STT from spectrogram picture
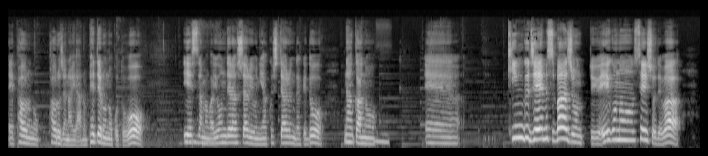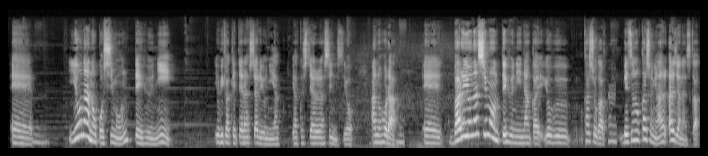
えーパウロの、パウロじゃないや、あの、ペテロのことを、イエス様が呼んでらっしゃるように訳してあるんだけど、なんかあの、えーキング・ジェームス・バージョンっていう英語の聖書では、えーヨナの子シモンっていう風に呼びかけてらっしゃるように訳訳してあるらしいんですよ。あのほら、うん。えーバルヨナシモンっていう風になんか呼ぶ箇所がうん。別の箇所にあるじゃないですか。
